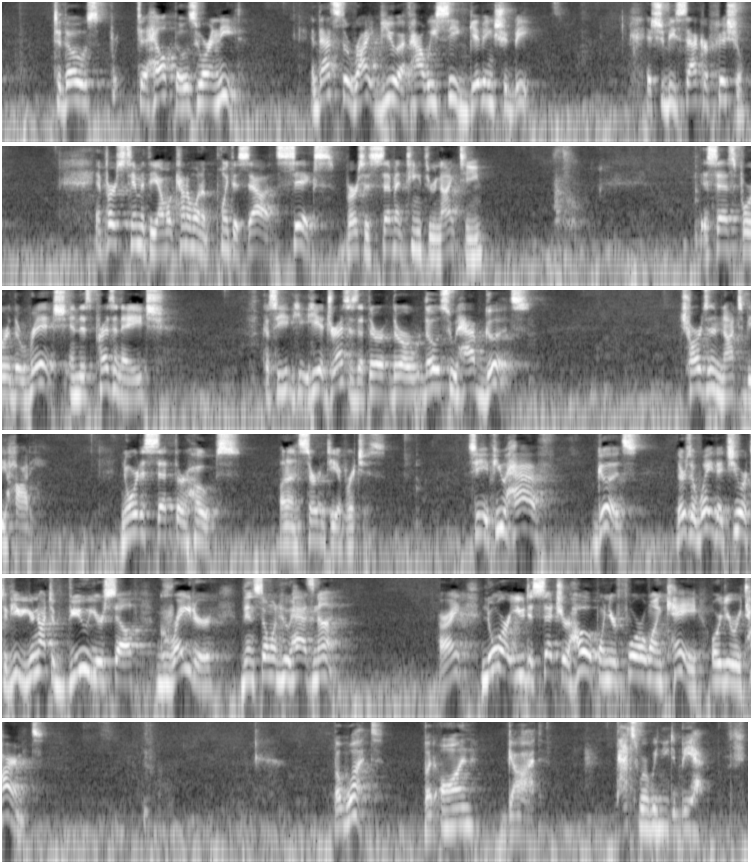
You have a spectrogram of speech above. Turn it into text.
to those to help those who are in need. And that's the right view of how we see giving should be. It should be sacrificial. In 1 Timothy, I kind of want to point this out 6, verses 17 through 19. It says, For the rich in this present age, because he, he, he, addresses that there, there are those who have goods, charge them not to be haughty, nor to set their hopes on uncertainty of riches. See, if you have goods, there's a way that you are to view. You're not to view yourself greater than someone who has none. All right? Nor are you to set your hope on your 401k or your retirement. But what? But on God. That's where we need to be at.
